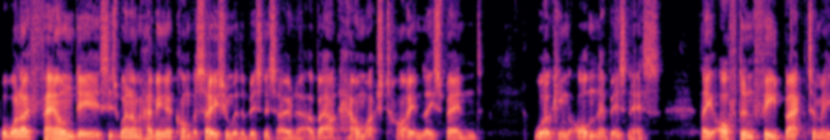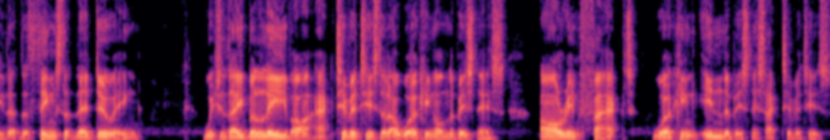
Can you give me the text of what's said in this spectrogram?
but what I found is, is when I'm having a conversation with a business owner about how much time they spend working on their business, they often feed back to me that the things that they're doing, which they believe are activities that are working on the business, are in fact working in the business activities.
